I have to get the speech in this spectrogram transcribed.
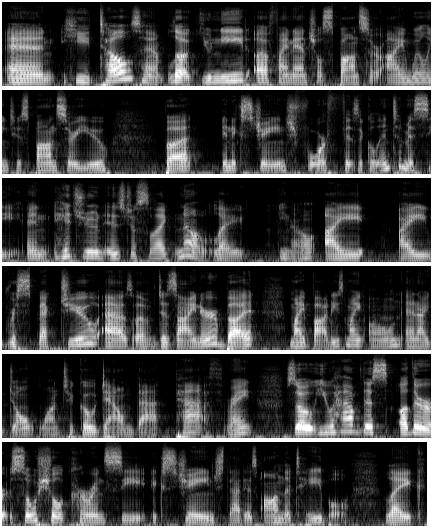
and he tells him, Look, you need a financial sponsor. I am willing to sponsor you, but in exchange for physical intimacy. And Hijun is just like, No, like, you know, I I respect you as a designer, but my body's my own and I don't want to go down that path, right? So you have this other social currency exchange that is on the table. Like,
